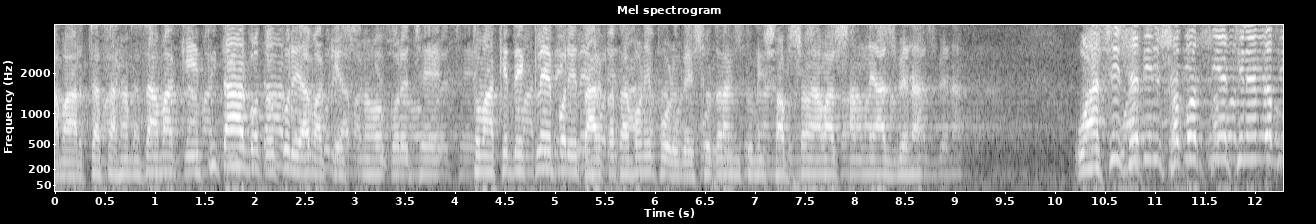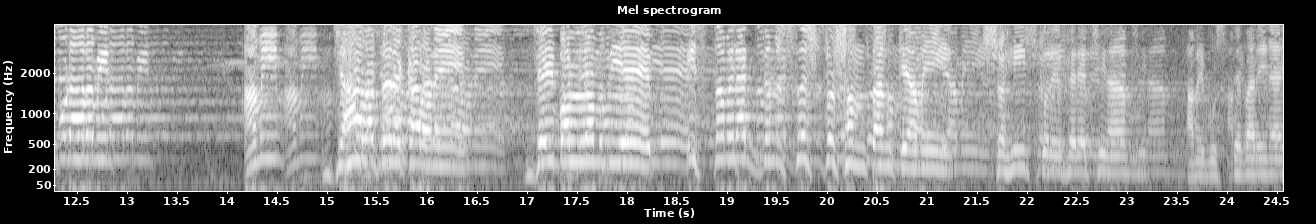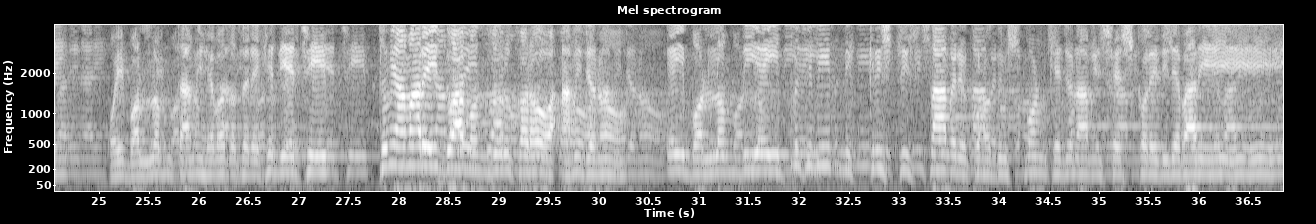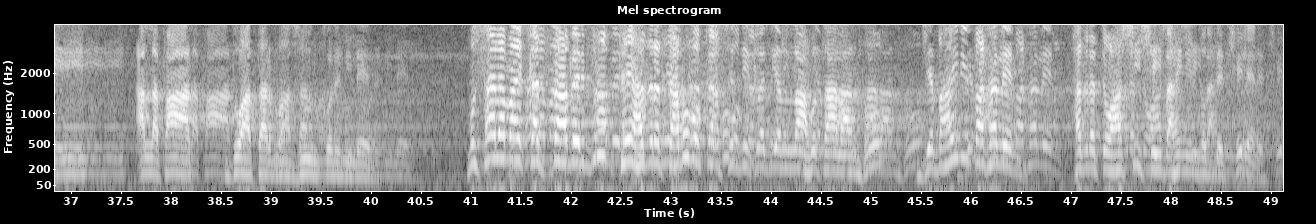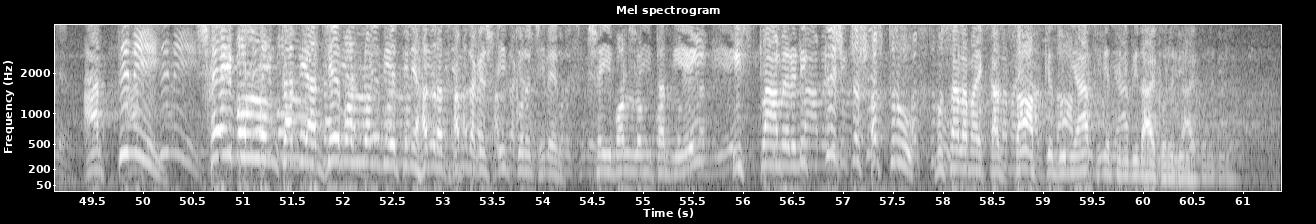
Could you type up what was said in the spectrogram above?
আমার চাচা হামজা আমাকে পিতার মতো করে আমাকে স্নেহ করেছে। তোমাকে দেখলে পরে তার কথা মনে পড়বে, সুতরাং তুমি সবসময় আমার সামনে আসবে না। ওয়াসি সেদিন শপথ নিয়েছিলেন আমি জাহালাতের কারণে যেই বল্লম দিয়ে ইসলামের একজন শ্রেষ্ঠ সন্তানকে আমি শহীদ করে ফেলেছিলাম। আমি বুঝতে পারি নাই, ওই বল্লমটা আমি হেফাজতে রেখে দিয়েছি। তুমি আমার এই দোয়া মঞ্জুর করো, আমি যেন এই বল্লম দিয়ে এই পৃথিবীর নিকৃষ্ট ইসলামের কোন দুশ্মনকে যেন আমি শেষ করে দিতে পারি। আল্লাহ পাক দোয়া তার মঞ্জুর করে নিলেন। মুসালামায় কাজাবের বিরুদ্ধে আবু বকর সিদ্দিক রাজি আল্লাহ যে বাহিনী পাঠালেন ওয়াসি সেই বাহিনীর মধ্যে ছিলেন। আর তিনি সেই বল্লমটা দিয়া, যে বল্লম দিয়ে তিনি হযরত হামজাকে শহীদ করেছিলেন, সেই বল্লমটা দিয়েই ইসলামের নিকৃষ্ট শত্রু মুসালামায় কাজাবকে দুনিয়া থেকে তিনি বিদায় করে দিলেন।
